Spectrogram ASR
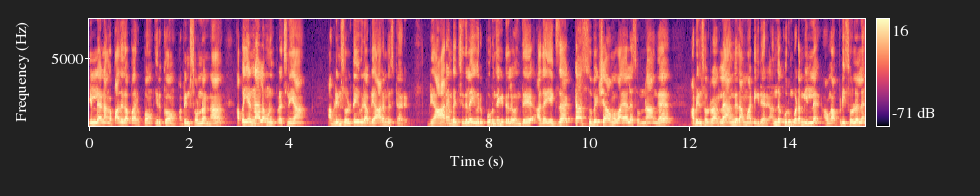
இல்லை நாங்கள் பாதுகாப்பாக இருப்போம் இருக்கோம் அப்படின்னு சொன்னேன்னா அப்போ என்னால் உனக்கு பிரச்சனையா? அப்படின்னு சொல்லிட்டு இவர் அப்படி ஆரம்பிச்சிட்டாரு. இப்படி ஆரம்பிச்சதுல இவர் புரிஞ்சுக்கிட்டதுல வந்து அதை எக்ஸாக்டாக சுபிக்ஷா அவங்க வாயால் சொன்னாங்க. அப்படின்னு சொல்கிறாருல அங்கே தான் மாட்டிக்கிறாரு. அந்த குறும்படம் இல்லை. அவங்க அப்படி சொல்லலை.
